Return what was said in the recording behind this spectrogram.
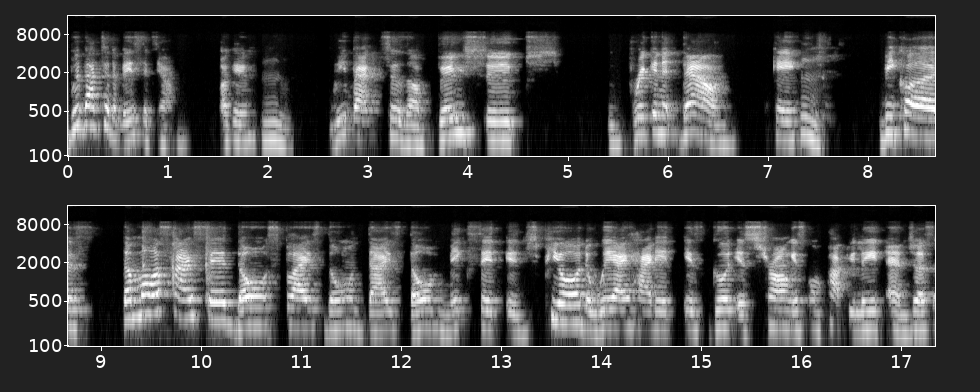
we're back to the basics, yeah. Okay, Mm, we back to the basics, breaking it down. Okay, Mm. because the Most High said, "Don't splice, don't dice, don't mix it. It's pure. The way I had it is good. It's strong. It's gonna populate and just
